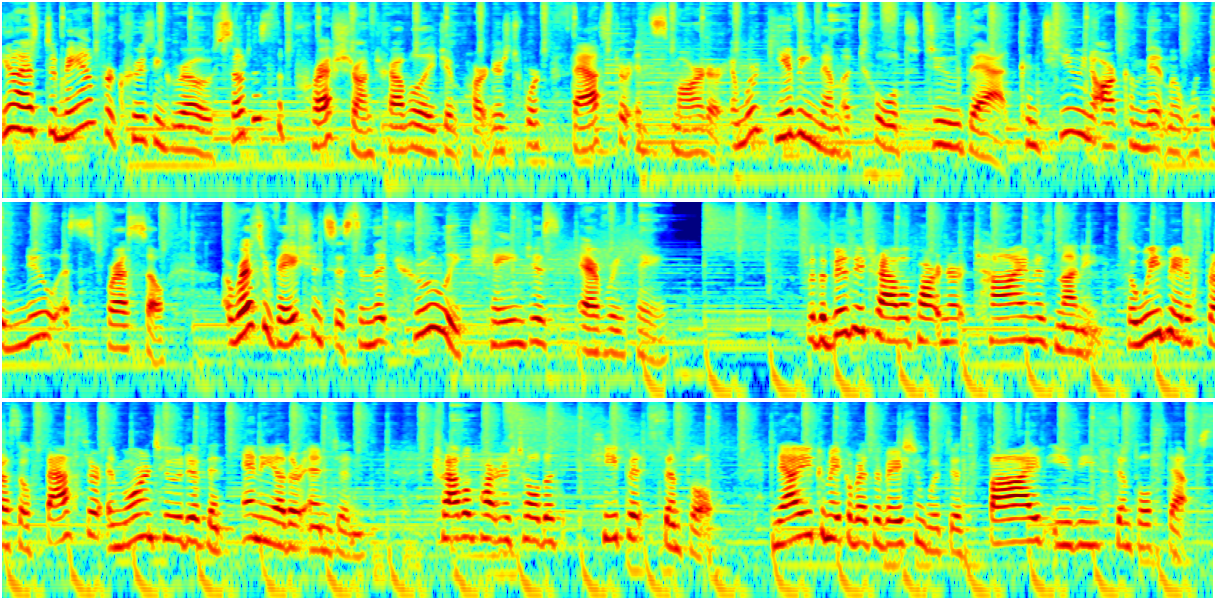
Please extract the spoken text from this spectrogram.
You know, as demand for cruising grows, so does the pressure on travel agent partners to work faster and smarter. And we're giving them a tool to do that, continuing our commitment with the new Espresso, a reservation system that truly changes everything. For the busy travel partner, time is money. So we've made Espresso faster and more intuitive than any other engine. Travel partners told us, keep it simple. Now you can make a reservation with just five easy, simple steps.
